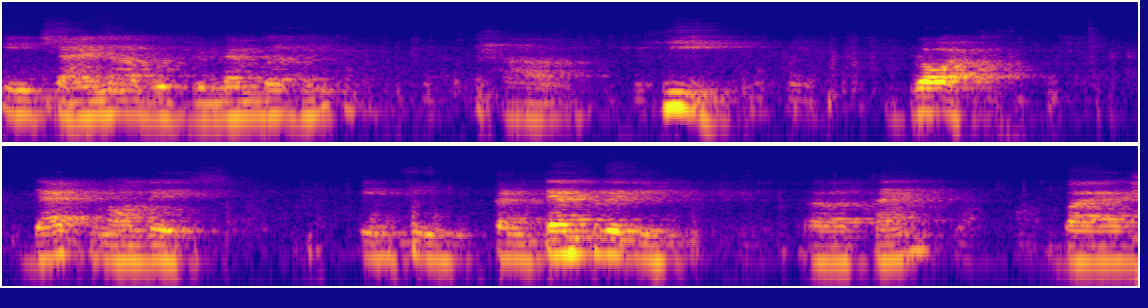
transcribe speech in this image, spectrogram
in China would remember him. Uh, he brought that knowledge into contemporary uh, time by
